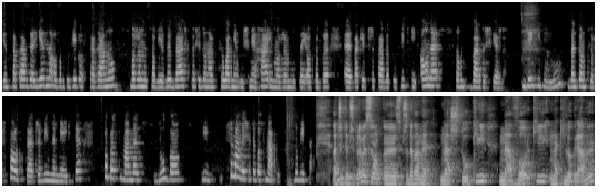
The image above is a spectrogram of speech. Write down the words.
więc naprawdę jedno obok drugiego straganu możemy sobie wybrać, kto się do nas ładnie uśmiecha i możemy tej osoby e, takie przyprawy kupić i one są bardzo świeże. Dzięki temu, będąc już w Polsce czy w innym mieście, po prostu mamy długo i trzymamy się tego smaku, długi czas. A czy te przyprawy są e, sprzedawane na sztuki, na worki, na kilogramy,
